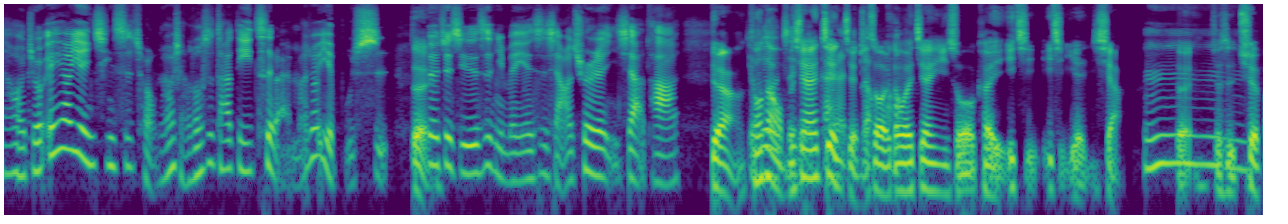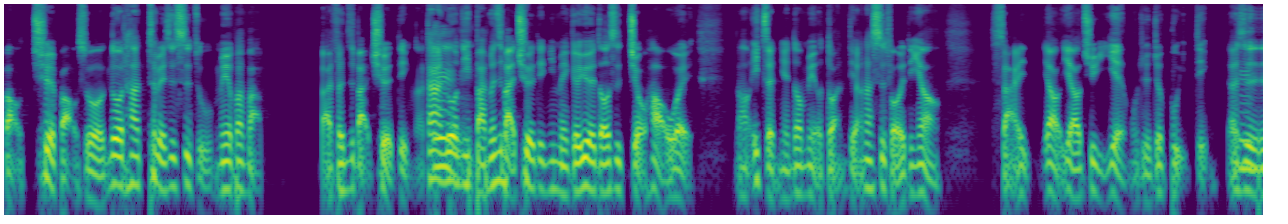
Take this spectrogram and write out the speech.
然后就哎、欸、要验心丝虫，然后想说是他第一次来嘛，就也不是。对。对，这其实是你们也是想要确认一下他。对啊，通常我们现在健检的时候也都会建议说可以一起一起验一下。嗯。对，就是确保确保说，如果他特别是饲主没有办法百分之百确定啊，当然如果你百分之百确定，你每个月都是九号位。然后一整年都没有断掉，那是否一定要筛要要去验？我觉得就不一定。但是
